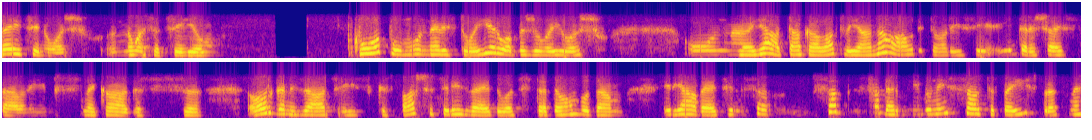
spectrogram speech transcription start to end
veicinošu nosacījumu kopumu, nevis to ierobežojošu. Un, jā, tā kā Latvijā nav auditorijas interešu aizstāvības nekādas uh, organizācijas, kas pašas ir izveidotas, tad ombudam ir jāveicina sa sa sadarbība un savstarpēja izpratne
